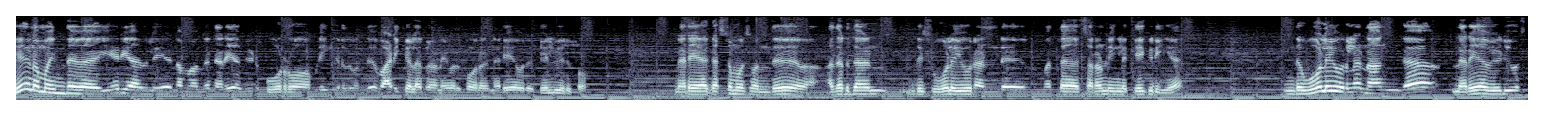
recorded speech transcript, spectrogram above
ஏன் நம்ம இந்த ஏரியாவிலேயே நம்ம வந்து நிறைய வீடு போடுறோம் அப்படிங்கிறது வந்து வாடிக்கையாளர்கள் அனைவருக்கும் ஒரு நிறைய ஒரு கேள்வி இருக்கும். நிறைய கஸ்டமர்ஸ் வந்து other than this Olaiyur and மற்ற சரௌண்டிங்கில் கேட்குறீங்க இந்த ஓலையூரில் நாங்கள் நிறைய வீடியோஸ்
